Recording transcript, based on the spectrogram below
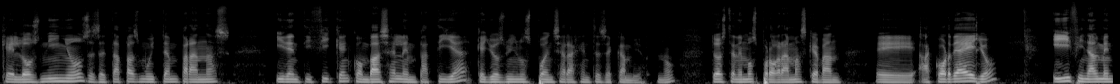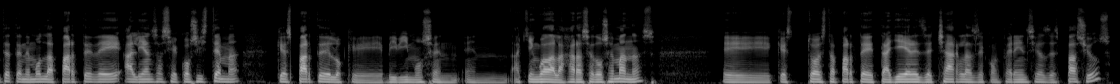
que los niños desde etapas muy tempranas identifiquen con base en la empatía que ellos mismos pueden ser agentes de cambio, ¿no? Entonces tenemos programas que van eh, acorde a ello y finalmente tenemos la parte de alianzas y ecosistema, que es parte de lo que vivimos en, aquí en Guadalajara hace dos semanas, eh, que es toda esta parte de talleres, de charlas, de conferencias, de espacios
